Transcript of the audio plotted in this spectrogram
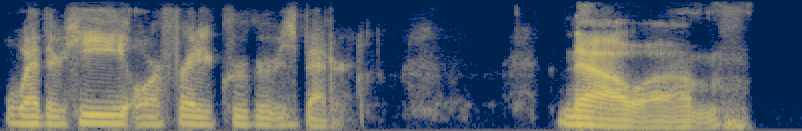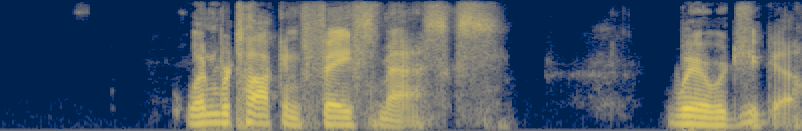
whether he or Freddy Krueger is better. now, um, when we're talking face masks, where would you go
